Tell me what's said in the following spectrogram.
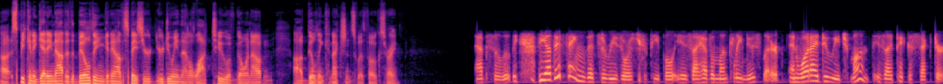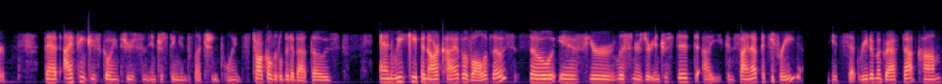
Uh, speaking of getting out of the building, getting out of the space, you're, you're doing that a lot too of going out and uh, building connections with folks, right? Absolutely. The other thing that's a resource for people is I have a monthly newsletter. And what I do each month is I pick a sector that I think is going through some interesting inflection points. Talk a little bit about those. And we keep an archive of all of those. So if your listeners are interested, uh, you can sign up. It's free. It's at ritamcgrath.com.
